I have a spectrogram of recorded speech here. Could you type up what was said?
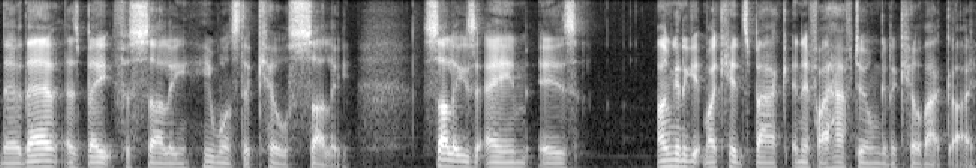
they're there as bait for Sully. He wants to kill Sully. Sully's aim is I'm going to get my kids back, and if I have to, I'm going to kill that guy.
